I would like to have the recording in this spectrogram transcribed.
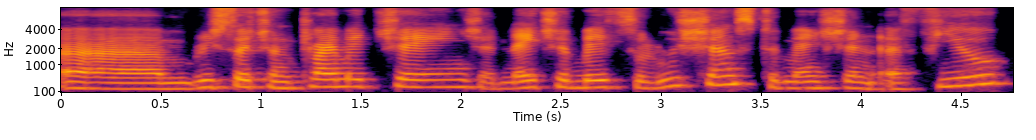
um, research on climate change and nature-based solutions, to mention a few,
